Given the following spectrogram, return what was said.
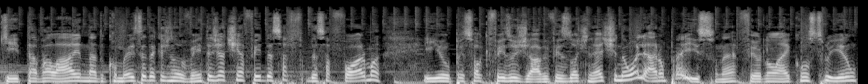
Que tava lá e no começo da década de 90 já tinha feito dessa, dessa forma. E o pessoal que fez o Java e fez o .NET não olharam para isso, né? Foram lá e construíram.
